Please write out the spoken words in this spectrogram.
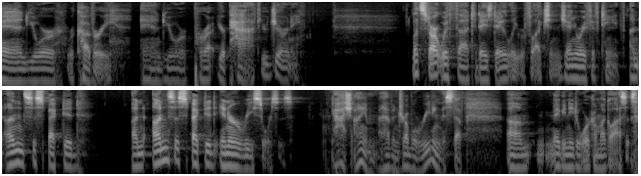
and your recovery and your your path, your journey. Let's start with uh, today's daily reflection, January 15th. An unsuspected an unsuspected inner resources. Gosh, I am having trouble reading this stuff. Um, maybe need to work on my glasses.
